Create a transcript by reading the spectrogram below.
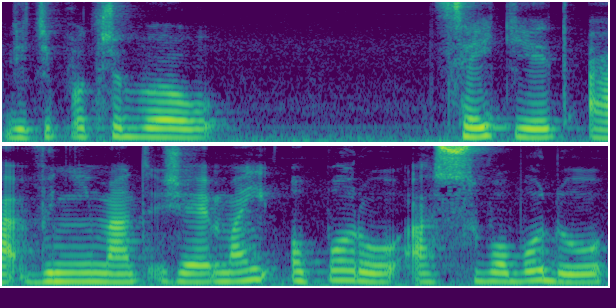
děti potřebují cítit a vnímat, že mají oporu a svobodu uh,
